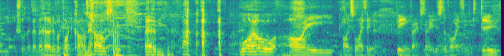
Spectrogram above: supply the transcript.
I'm not sure they've ever heard of a podcast, Charles. um, while I, I, so I think being vaccinated is the right thing to do.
